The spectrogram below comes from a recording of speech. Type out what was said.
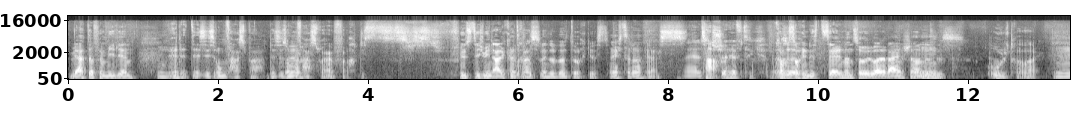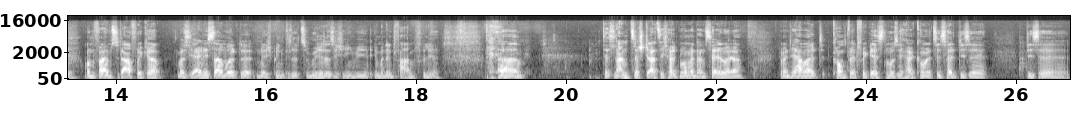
Wärterfamilien. Mhm. Ja, das ist unfassbar. Das ist ja. unfassbar einfach. Das fühlst dich wie ein Alcatraz, wenn du da durchgehst. Echt, oder? Ja, es ja, das ist schon heftig. Du kommst also, doch in die Zellen und so überall reinschauen, mhm. das ist ultra arg. Mhm. Und vor allem Südafrika, was ich eigentlich sagen wollte, nur ich bin ein bisschen zu müde, dass ich irgendwie immer den Faden verliere. ähm, das Land zerstört sich halt momentan selber, ja. Ich meine, die haben halt komplett vergessen, wo sie herkommen. Jetzt ist halt diese, diese,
